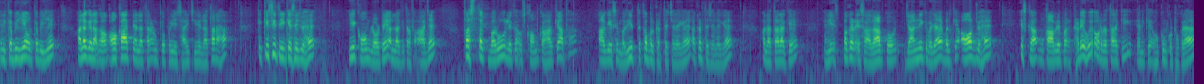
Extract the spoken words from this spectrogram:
یعنی کبھی یہ اور کبھی یہ۔ الگ الگ اوقات میں اللہ تعالیٰ ان کے اوپر یہ ساری چیزیں لاتا رہا کہ کسی طریقے سے جو ہے یہ قوم لوٹے، اللہ کی طرف آ جائے۔ فس تک برو لیکن اس قوم کا حال کیا تھا؟ آگے سے مزید تکبر کرتے چلے گئے، اکڑتے چلے گئے۔ اللہ تعالیٰ کے یعنی اس پکڑ، اس عذاب کو جاننے کے بجائے، بلکہ اور جو ہے، اس کا مقابلے پر کھڑے ہوئے اور اللہ تعالیٰ کی یعنی کہ حکم کو ٹھکرایا۔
